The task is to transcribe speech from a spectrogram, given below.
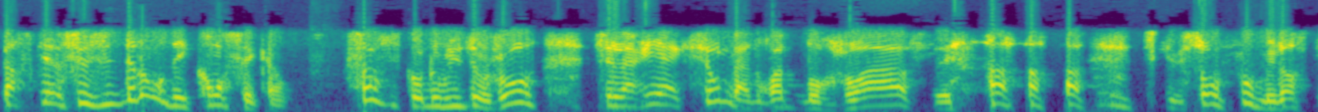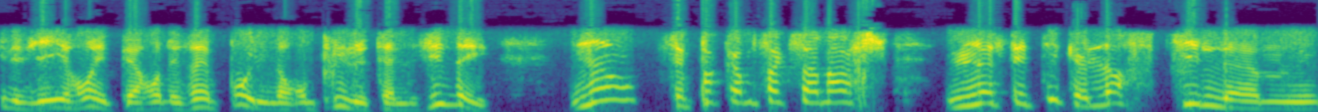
Parce que ces idées-là ont des conséquences. Ça, c'est ce qu'on oublie toujours. C'est la réaction de la droite bourgeoise. C'est, qu'ils sont fous, mais lorsqu'ils vieilliront et paieront des impôts, ils n'auront plus de telles idées. Non, c'est pas comme ça que ça marche. Le fait est que lorsqu'il, euh,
